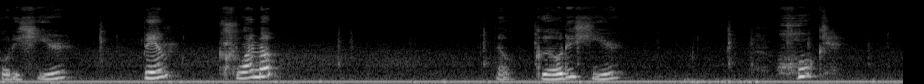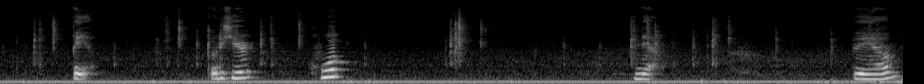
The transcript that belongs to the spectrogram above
Go to here. Bam. Climb up. Now go to here. Okay. Bam. Go to here. Whoop. Now. Bam.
